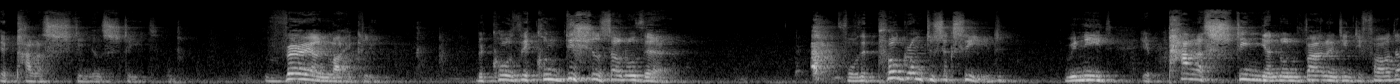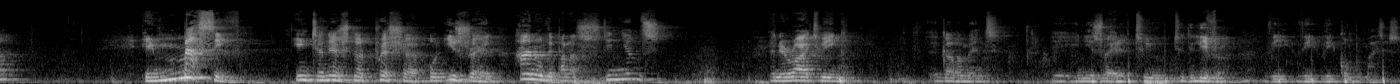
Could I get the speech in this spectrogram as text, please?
a Palestinian state. Very unlikely, because the conditions are not there. For the program to succeed, we need a Palestinian non-violent intifada, a massive international pressure on Israel and on the Palestinians, and a right wing government eh, in Israel to, to deliver the, the, the compromises.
